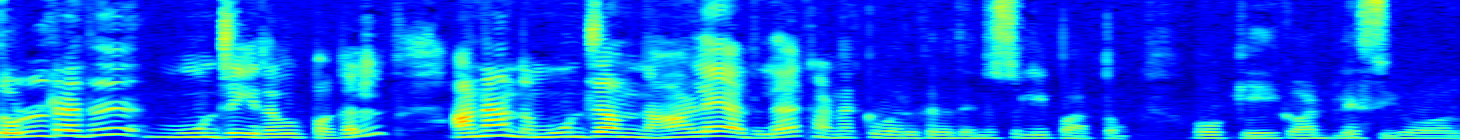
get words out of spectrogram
சொல்கிறது மூன்று இரவு பகல். ஆனால் அந்த மூன்றாம் நாளே அதில் கணக்கு வருகிறது என்று சொல்லி பார்த்தோம். Okay God bless you all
